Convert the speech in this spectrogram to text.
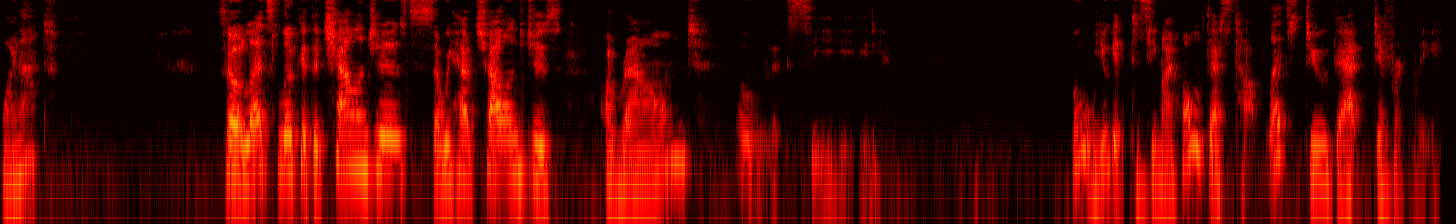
why not? So let's look at the challenges. So we have challenges around. Oh, let's see. Oh, you get to see my whole desktop. Let's do that differently.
